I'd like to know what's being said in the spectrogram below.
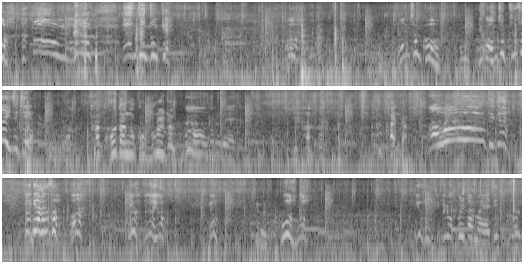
이거 완전 통깨. 어. 엄청 커. 이거 엄청 큰 사이즈지? 다 거기다 놓고 물을 좀 응, 응, 물을 넣어야지. 한다. 어, 드디어, 드디어 한 서. 어, 이거, 이거, 이거, 이거. 우와, 우와. 이거, 이거 불 담아야지. 한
